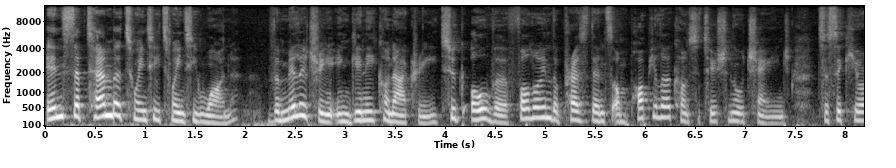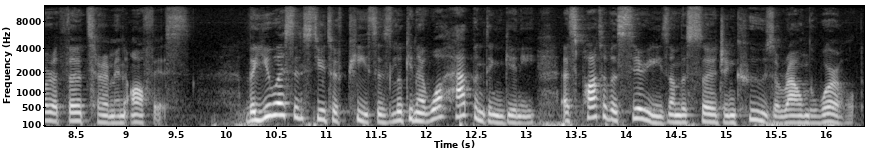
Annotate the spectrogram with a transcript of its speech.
In September 2021, the military in Guinea-Conakry took over following the president's unpopular constitutional change to secure a third term in office. The U.S. Institute of Peace is looking at what happened in Guinea as part of a series on the surge in coups around the world.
